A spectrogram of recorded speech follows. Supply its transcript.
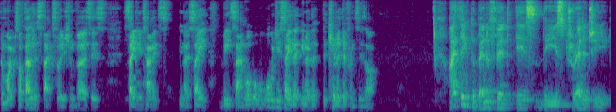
the Microsoft Azure Stack solution versus, say, Nutanix? You know, say vSAN. What, what, what would you say that you know the, the killer differences are? I think the benefit is the strategy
